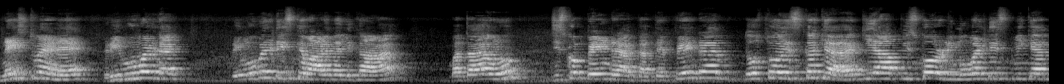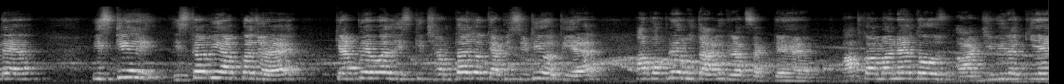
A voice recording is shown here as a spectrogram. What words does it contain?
नेक्स्ट मैंने रिमूवल रिमूवल डिस्क के बारे में लिखा है, बताया हूँ। जिसको पेन ड्राइव कहते हैं। पेन ड्राइव, दोस्तों, इसका क्या है कि आप इसको रिमूवल डिस्क भी कहते हैं। इसकी, इसका भी आपका जो है कैपेबल इसकी क्षमता, जो कैपेसिटी होती है, आप अपने मुताबिक रख सकते हैं। आपका मन है तो आठ जीबी रखिए,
